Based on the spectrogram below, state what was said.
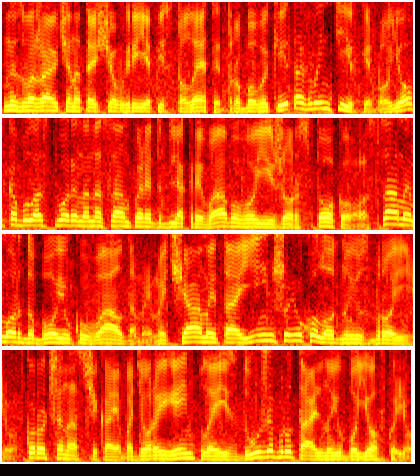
Незважаючи на те, що в грі є пістолети, дробовики та гвинтівки, бойовка була створена насамперед для кривавого і жорстокого, саме мордобою кувалдами, мечами та іншою холодною зброєю. Коротше, нас чекає бадьорий геймплей з дуже брутальною бойовкою.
